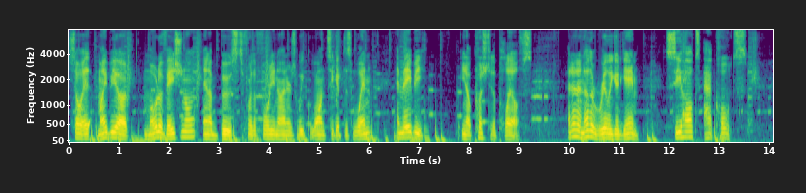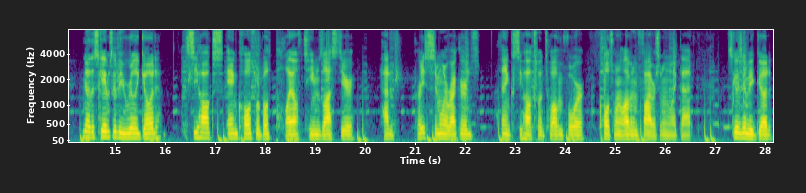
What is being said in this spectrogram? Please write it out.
So it might be a motivational and a boost for the 49ers week 1 to get this win and maybe you know, push to the playoffs. And then another really good game Seahawks at Colts. You know, this game's going to be really good. Seahawks and Colts were both playoff teams last year. had pretty similar records. I think Seahawks went 12 and 4, Colts went 11 and 5 or something like that. This game's gonna be good.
